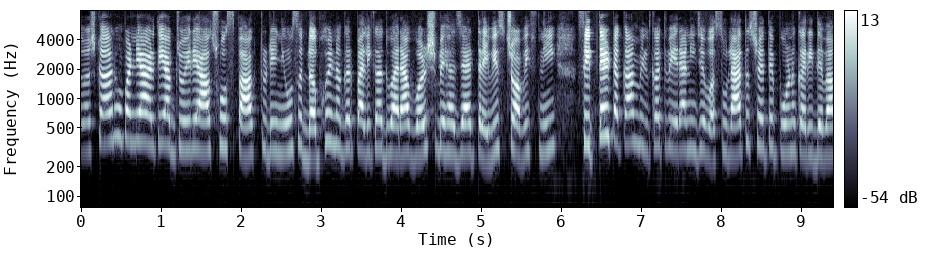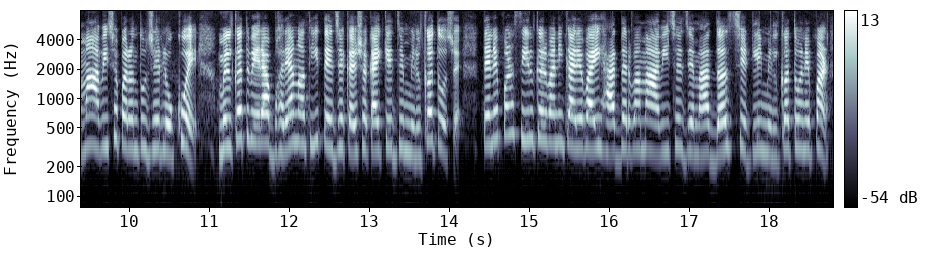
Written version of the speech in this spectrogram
નમસ્કાર, હું પંડ્યા આરતી, આપ જોઈ રહ્યા છો સ્પાર્ક ટુડે ન્યૂઝ ડભોઈ નગરપાલિકા દ્વારા વર્ષ બે હજાર ત્રેવીસ ચોવીસની સિત્તેર ટકા મિલકત વેરાની જે વસૂલાત છે તે પૂર્ણ કરી દેવામાં આવી છે, પરંતુ જે લોકોએ મિલકત વેરા ભર્યા નથી, તે જે કહી શકાય કે જે મિલકતો છે, તેને પણ સીલ કરવાની કાર્યવાહી હાથ ધરવામાં આવી છે, જેમાં દસ જેટલી મિલકતોને પણ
